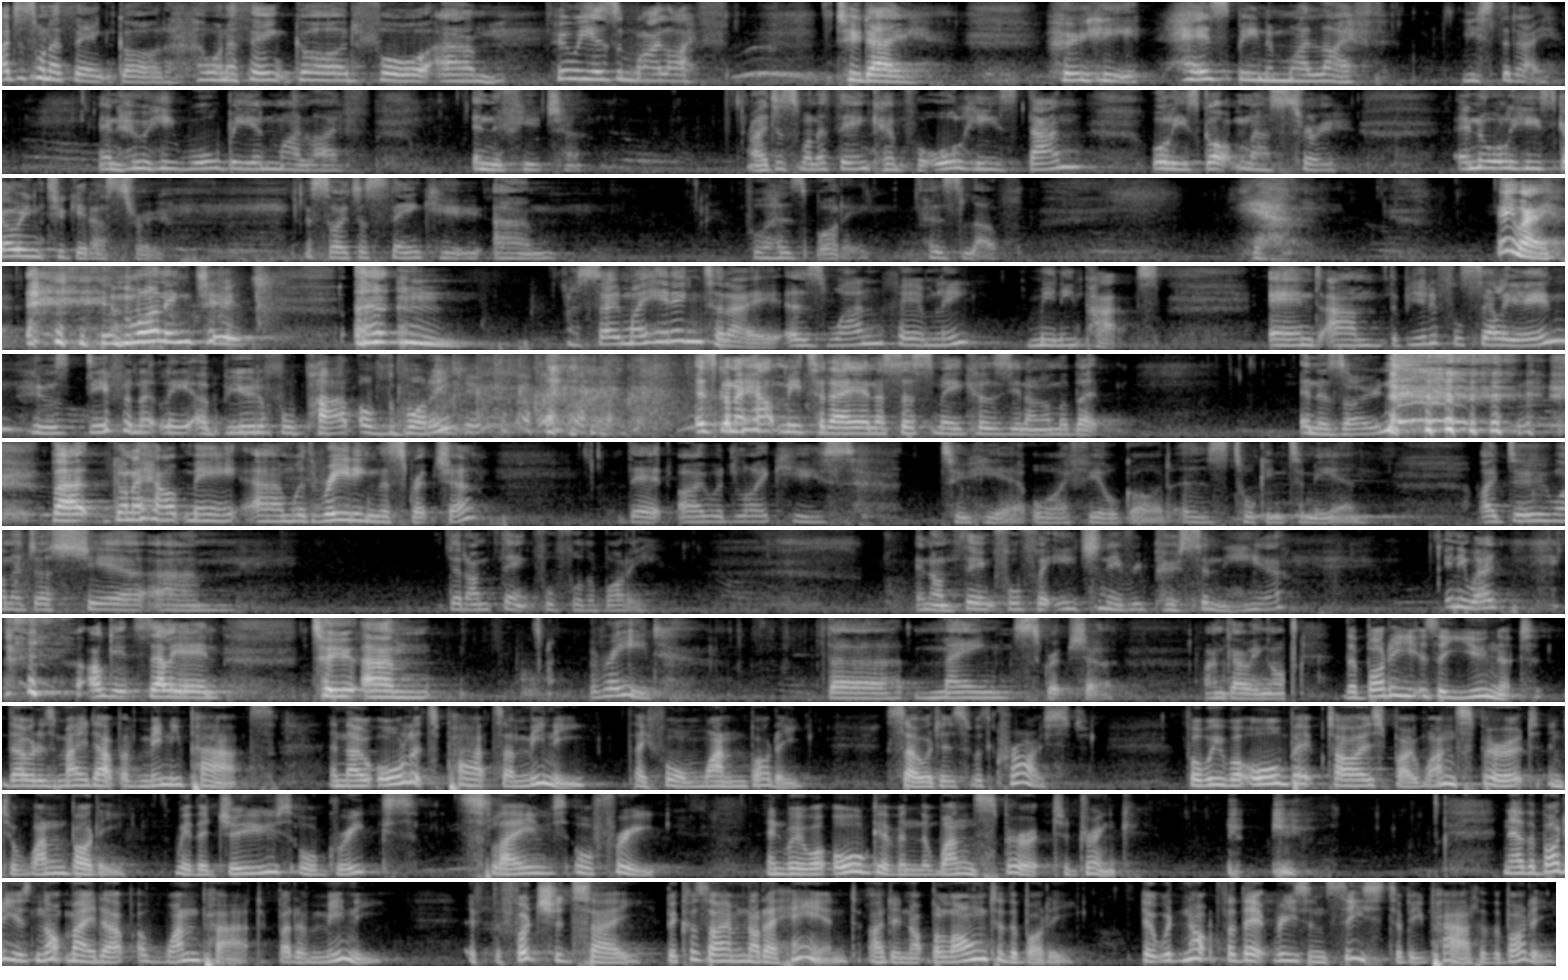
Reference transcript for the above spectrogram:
I just want to thank God. I want to thank God for um, who He is in my life today, who He has been in my life yesterday, and who He will be in my life in the future. I just want to thank Him for all He's done, all He's gotten us through, and all He's going to get us through. So I just thank you um, for His body, His love. Yeah. Anyway, morning, church. so, my heading today is one family, many parts. And um, the beautiful Sally Ann, who is definitely a beautiful part of the body, is going to help me today and assist me because, you know, I'm a bit in a zone. but going to help me um, with reading the scripture that I would like you to hear, or I feel God is talking to me in. I do want to just share um, that I'm thankful for the body. And I'm thankful for each and every person here. Anyway, I'll get Sally Ann to um, read the main scripture I'm going on. The body is a unit, though it is made up of many parts, and though all its parts are many, they form one body. So it is with Christ. For we were all baptized by one Spirit into one body, whether Jews or Greeks, slaves or free, and we were all given the one Spirit to drink. now, the body is not made up of one part, but of many. If the foot should say, Because I am not a hand, I do not belong to the body, it would not for that reason cease to be part of the body.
